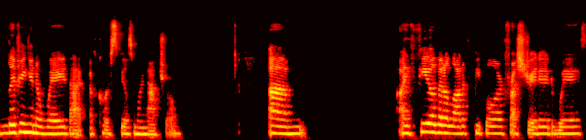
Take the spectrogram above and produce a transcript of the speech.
living in a way that of course feels more natural. Um, i feel that a lot of people are frustrated with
